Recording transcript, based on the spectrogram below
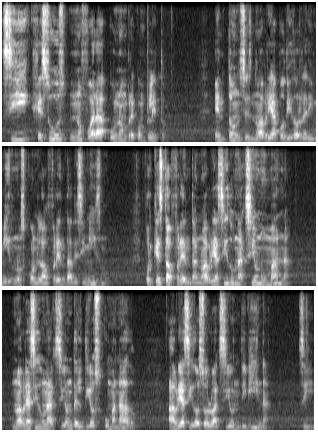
si Jesús no fuera un hombre completo, entonces no habría podido redimirnos con la ofrenda de sí mismo, porque esta ofrenda no habría sido una acción humana, no habría sido una acción del Dios humanado, habría sido solo acción divina, ¿sí?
